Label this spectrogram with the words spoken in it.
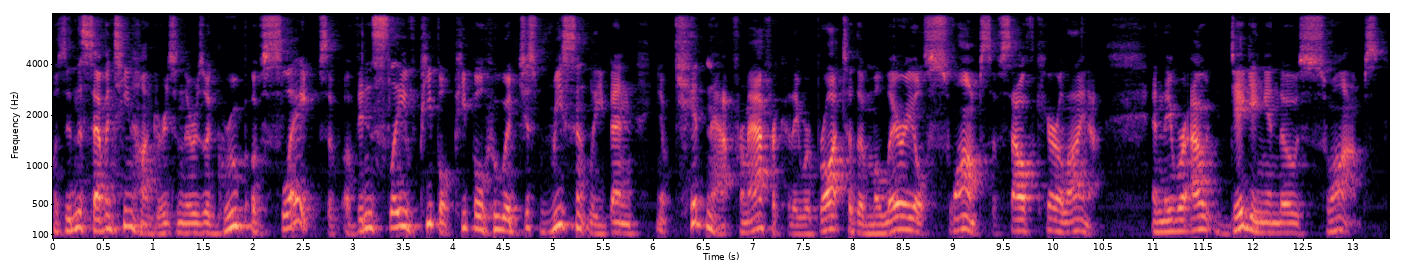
was in the 1700s and there was a group of slaves of, of, enslaved people people who had just recently been you know kidnapped from africa. They were brought to the malarial swamps of south carolina and they were out digging in those swamps.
